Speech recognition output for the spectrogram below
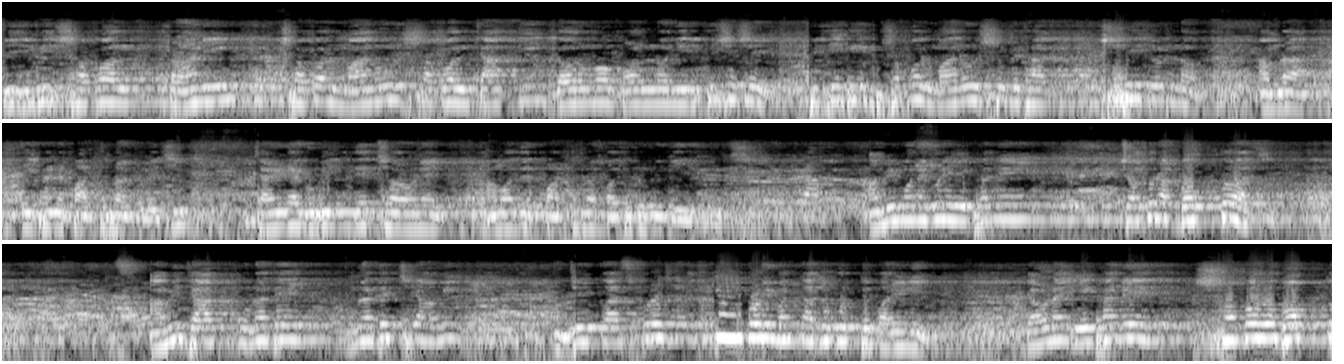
পৃথিবীর সকল প্রাণী, সকল মানুষ, সকল জাতি, ধর্ম, বর্ণ নির্বিশেষে পৃথিবীর সকল মানুষ সুখে থাক, সেই জন্য আমরা এখানে প্রার্থনা করেছি। জানি না গোবিন্দের চরণে আমাদের প্রার্থনা কতটুকু গিয়ে রয়েছে আমি মনে করি এখানে যতটা ভক্ত আছে, আমি যা ওনাদের ওনাদের চেয়ে আমি যে কাজ করেছি, আমি কি পরিমাণ কাজও করতে পারিনি। কেননা এখানে সকল ভক্ত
